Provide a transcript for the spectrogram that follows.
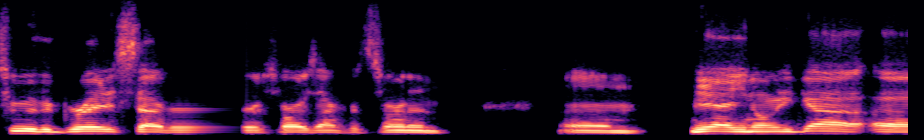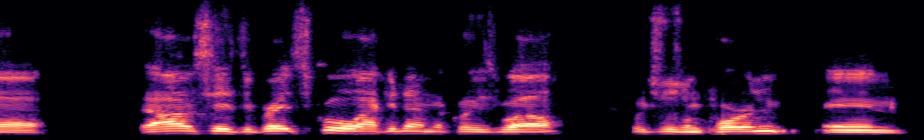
two of the greatest ever, as far as I'm concerned. And um, yeah, you know, he got uh, obviously it's a great school academically as well, which was important, and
